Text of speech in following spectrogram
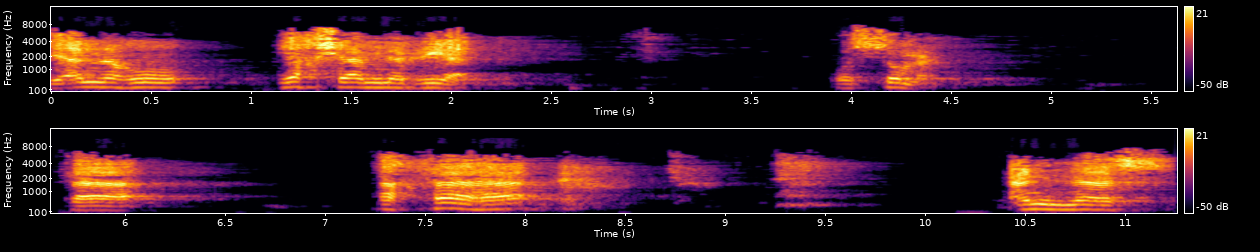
لأنه يخشى من الرياء والسمع. فأخفاها عن الناس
